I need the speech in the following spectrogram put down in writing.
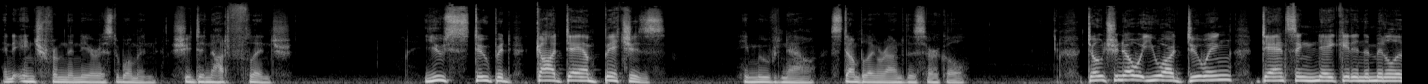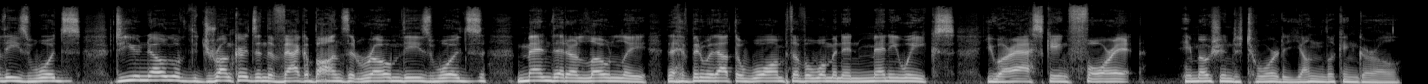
an inch from the nearest woman. She did not flinch. You stupid, goddamn bitches! He moved now, stumbling around the circle. Don't you know what you are doing, dancing naked in the middle of these woods? Do you know of the drunkards and the vagabonds that roam these woods? Men that are lonely, that have been without the warmth of a woman in many weeks. You are asking for it. He motioned toward a young looking girl.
